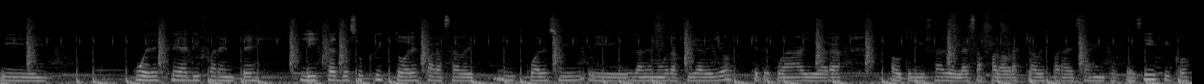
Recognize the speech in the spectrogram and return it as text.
eh, puedes crear diferentes listas de suscriptores para saber cuáles son eh, la demografía de ellos que te puedan ayudar a, utilizar esas palabras claves para esa gente específico.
